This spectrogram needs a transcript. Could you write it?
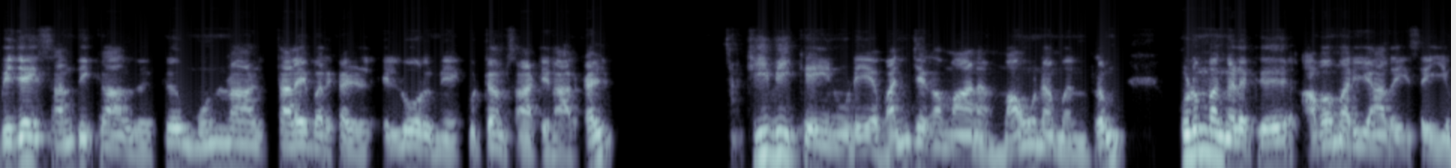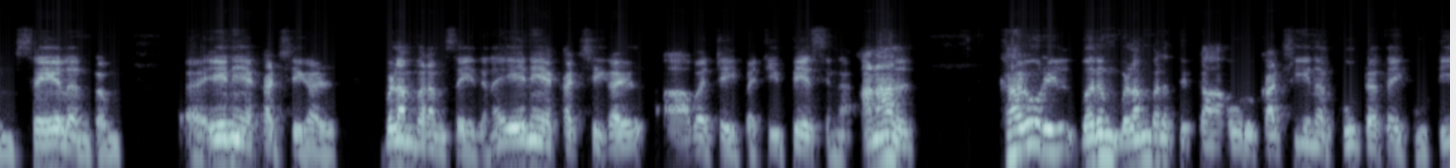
விஜய் சந்திக்காததுக்கு முன்னாள் தலைவர்கள் எல்லோருமே குற்றம் சாட்டினார்கள். டிவிகேயினுடைய வஞ்சகமான மௌனம் என்றும் குடும்பங்களுக்கு அவமரியாதை செய்யும் செயல் என்றும் ஏனைய கட்சிகள் விளம்பரம் செய்தன ஏனைய கட்சிகள் அவற்றை பற்றி பேசின. ஆனால் கரூரில் வெறும் விளம்பரத்திற்காக ஒரு கட்சியினர் கூட்டத்தை கூட்டி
